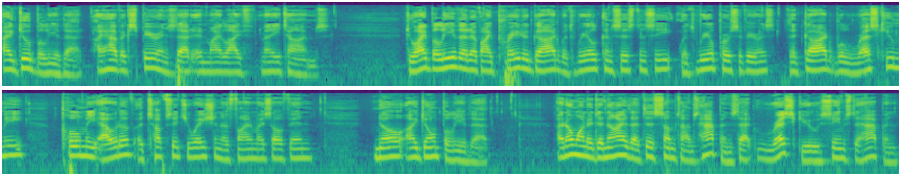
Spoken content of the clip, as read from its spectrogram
I do believe that. I have experienced that in my life many times. Do I believe that if I pray to God with real consistency, with real perseverance, that God will rescue me pull me out of a tough situation I find myself in? No, I don't believe that. I don't want to deny that this sometimes happens, that rescue seems to happen.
